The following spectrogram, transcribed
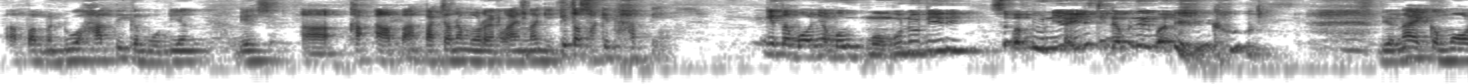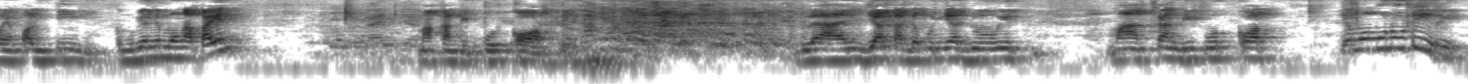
apa mendua hati kemudian dia uh, apa pacarnya mau orang lain lagi kita sakit hati kita bawanya mau, mau bunuh diri sebab dunia ini tidak menerima diriku dia naik ke mall yang paling tinggi. Kemudian dia mau ngapain? Makan di food court. Belanja kagak punya duit. Makan di food court. Dia mau bunuh diri.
